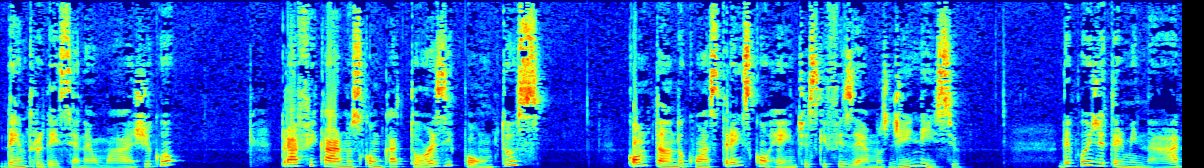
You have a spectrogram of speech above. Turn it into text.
dentro desse anel mágico, para ficarmos com 14 pontos, contando com as três correntes que fizemos de início. Depois de terminar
